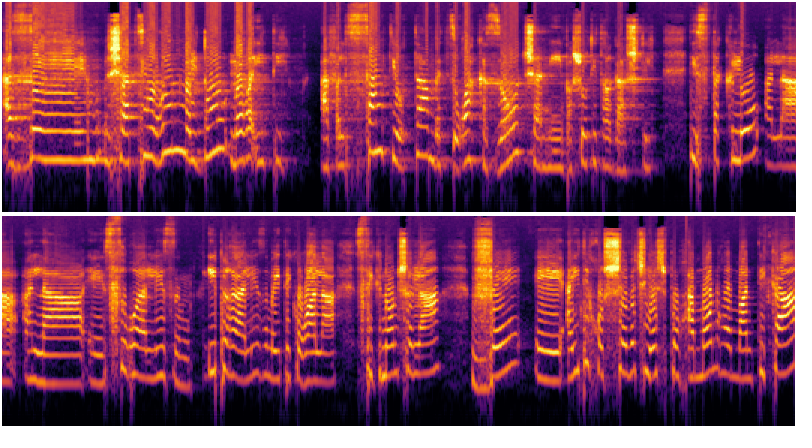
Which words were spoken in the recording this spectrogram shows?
אז כשהציורים נולדו לא ראיתי, אבל שמתי אותם בצורה כזאת שאני פשוט התרגשתי. תסתכלו על הסוריאליזם, היפר-ריאליזם הייתי קוראה לסגנון שלה, והייתי חושבת שיש פה המון רומנטיקה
